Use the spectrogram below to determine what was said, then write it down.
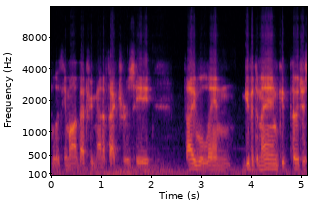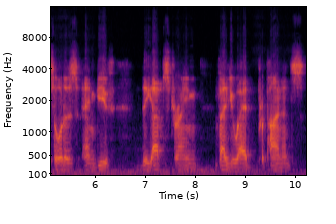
lithium ion battery manufacturers here. They will then give a demand, give purchase orders, and give the upstream value add proponents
